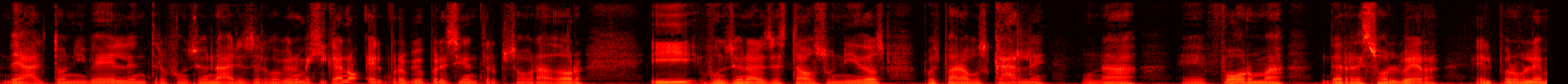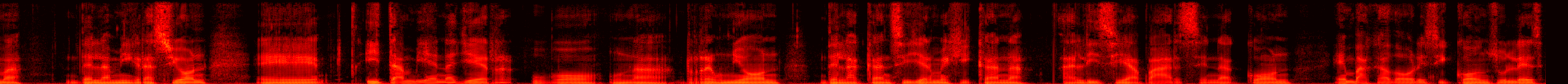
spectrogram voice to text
de alto nivel entre funcionarios del gobierno mexicano, el propio presidente el Obrador y funcionarios de Estados Unidos, pues para buscarle una eh, forma de resolver el problema de la migración. Eh, y también ayer hubo una reunión de la canciller mexicana Alicia Bárcena con embajadores y cónsules.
